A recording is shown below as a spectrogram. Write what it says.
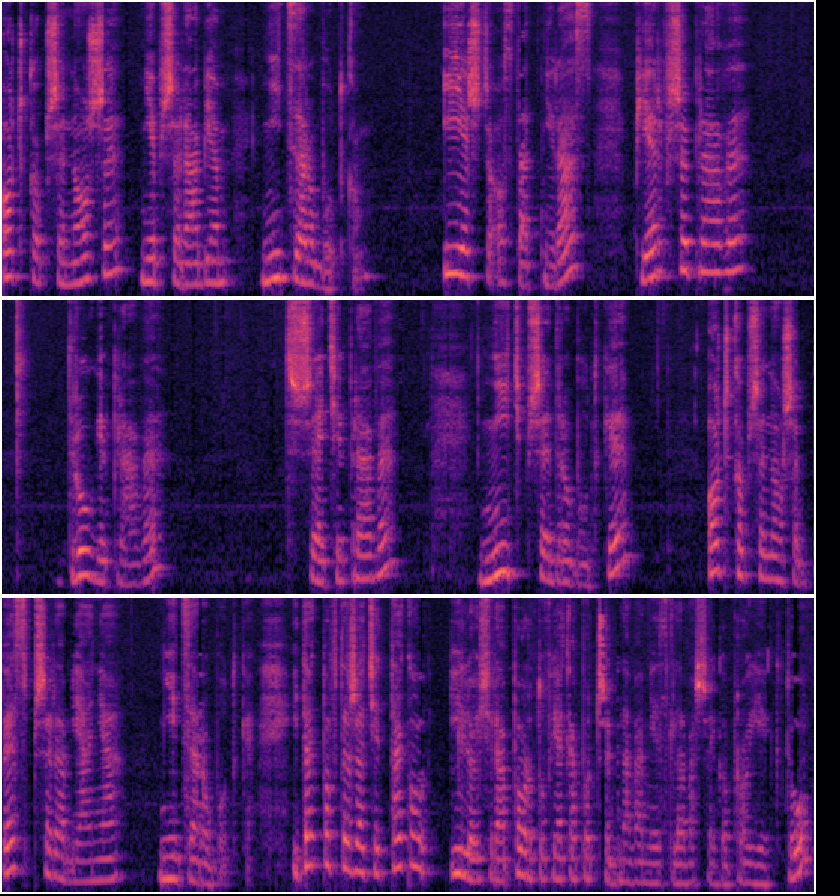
oczko przenoszę, nie przerabiam, nic za robótką. I jeszcze ostatni raz, pierwsze prawe, drugie prawe, trzecie prawe, nić przed robótkę, oczko przenoszę bez przerabiania, nic za robótkę. I tak powtarzacie taką ilość raportów, jaka potrzebna Wam jest dla Waszego projektu.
